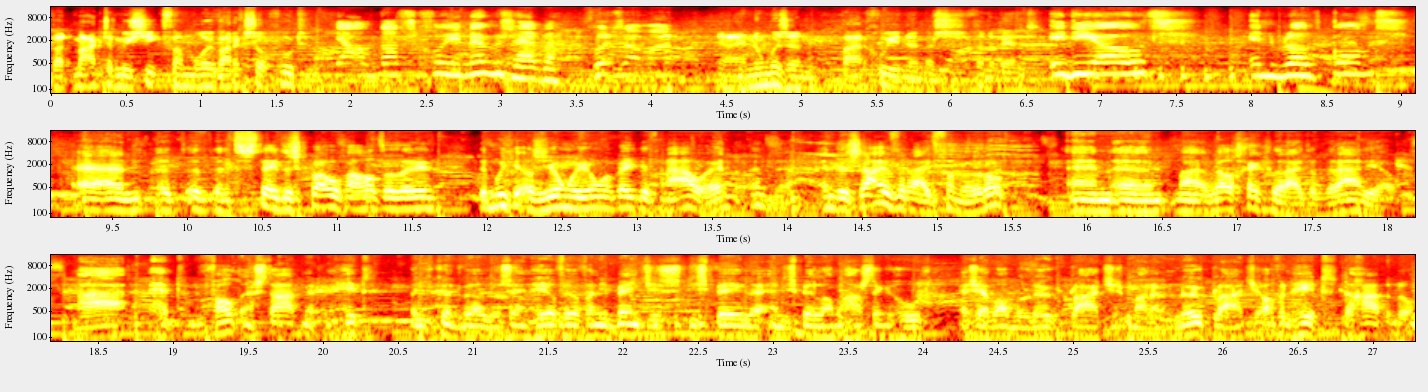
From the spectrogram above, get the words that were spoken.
Wat maakt de muziek van Mooi Wark zo goed? Ja, omdat ze goede nummers hebben. Goed zo, man. Ja, en noem eens een paar goede nummers van de band. Idioot, In de blote kont. En het, het, het status quo gehalte erin. Daar moet je als jonge jongen een beetje van houden. En, en, en de zuiverheid van de rock. En, uh, maar wel gek eruit op de radio. Maar het valt en staat met een hit. Want je kunt wel, er zijn heel veel van die bandjes die spelen en die spelen allemaal hartstikke goed. En ze hebben allemaal leuke plaatjes, maar een leuk plaatje of een hit, daar gaat het om.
